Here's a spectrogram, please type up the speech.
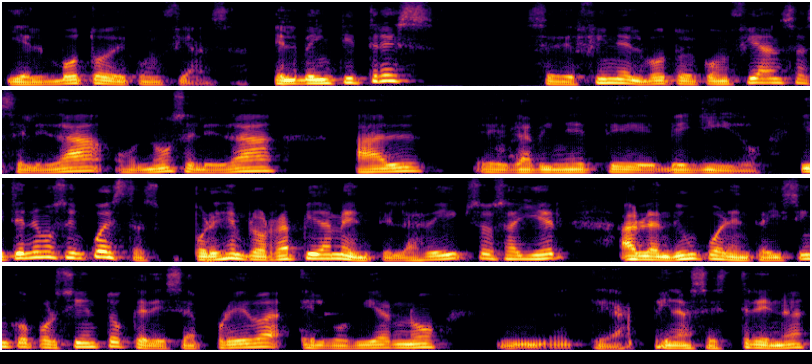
y el voto de confianza. El 23 se define el voto de confianza, se le da o no se le da al eh, gabinete Bellido. Y tenemos encuestas, por ejemplo, rápidamente, las de Ipsos ayer hablan de un 45% que desaprueba el gobierno mm, que apenas estrena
